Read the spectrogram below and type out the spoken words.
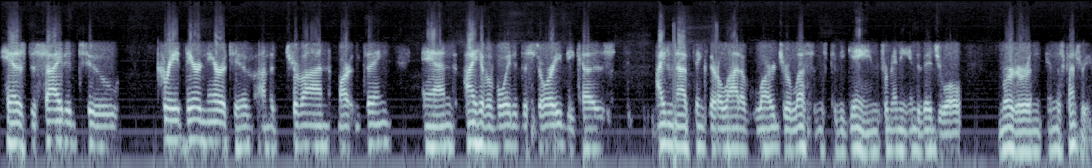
has decided to create their narrative on the Trayvon Martin thing. And I have avoided the story because I do not think there are a lot of larger lessons to be gained from any individual murder in, in this country.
